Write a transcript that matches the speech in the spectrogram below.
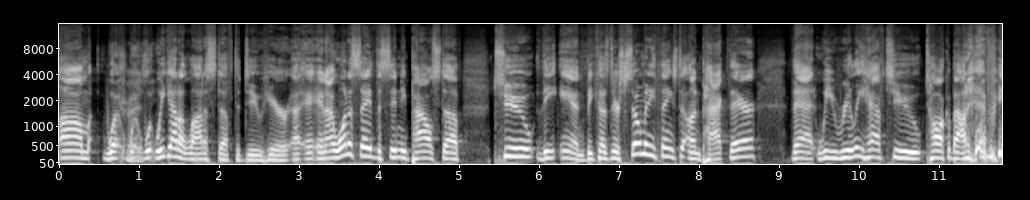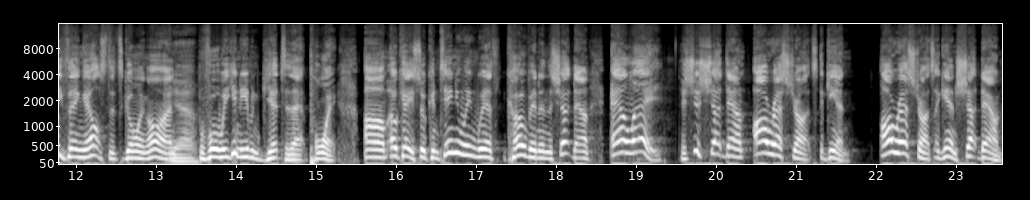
Um, what, what, we got a lot of stuff to do here, uh, and I want to save the Sidney Powell stuff to the end because there's so many things to unpack there that we really have to talk about everything else that's going on Yeah. before we can even get to that point. Um, okay, so continuing with COVID and the shutdown, LA has just shut down all restaurants again. All restaurants again shut down.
